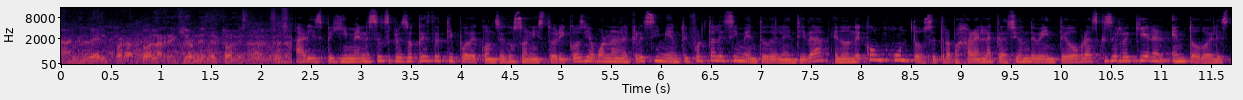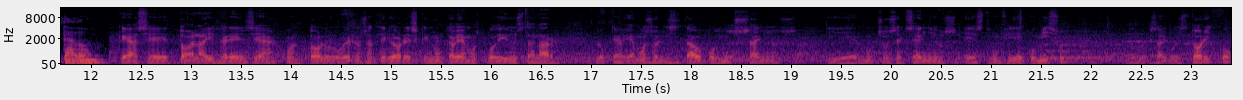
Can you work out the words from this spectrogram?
a nivel para todas las regiones de todo el estado. Arispe Jiménez expresó que este tipo de consejos son históricos y abonan el crecimiento y fortalecimiento de la entidad, en donde conjunto se trabajará en la creación de 20 obras que se requieren en todo el estado. Que hace toda la diferencia con todos los gobiernos anteriores que nunca habíamos podido instalar lo que habíamos solicitado por muchos años y en muchos sexenios, este, un fideicomiso. Es algo histórico,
